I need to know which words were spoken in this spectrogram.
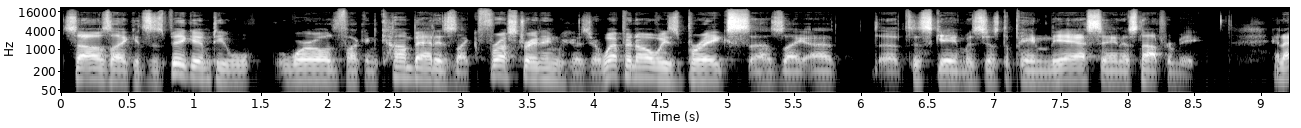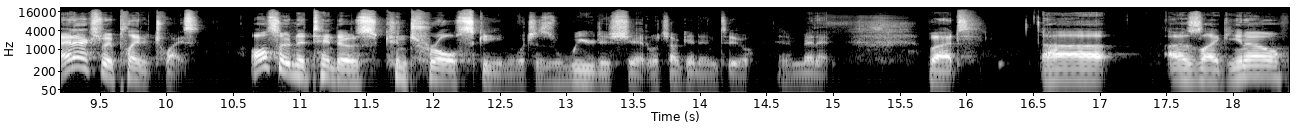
So I was like, it's this big empty w- world. Fucking combat is like frustrating because your weapon always breaks. I was like, uh, uh, this game is just a pain in the ass, and it's not for me. And I had actually played it twice. Also, Nintendo's control scheme, which is weird as shit, which I'll get into in a minute. But uh, I was like, you know,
